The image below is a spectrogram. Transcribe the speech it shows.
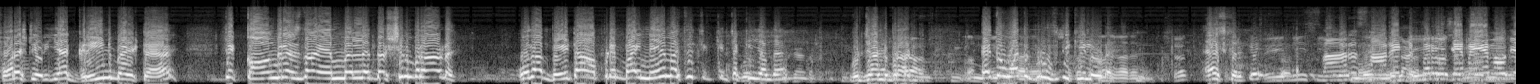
ਫੋਰੈਸਟ ਏਰੀਆ ਗ੍ਰੀਨ ਬੈਲਟ ਹੈ। ਤੇ ਕਾਂਗਰਸ ਦਾ ਐਮਐਲਏ ਦਰਸ਼ਨ ਬਰਾੜ। ਉਹਦਾ ਬੇਟਾ ਆਪਣੇ ਬਾਈ ਨੇਮ ਇੱਥੇ ਚੱਕ- ਚੱਕੀ ਜਾਂਦਾ ਗੁਰਜੰਡ ਬਰਾੜ ਇਹ ਤੋਂ ਵੱਧ ਪ੍ਰੂਫ ਦੀ ਕੀ ਲੋੜ ਹੈ? ਐਸ ਕਰਕੇ ਸਾਰੇ ਟਿੱਪਰ ਰੁਕੇ ਪਏ ਆ ਮੋਦੀ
